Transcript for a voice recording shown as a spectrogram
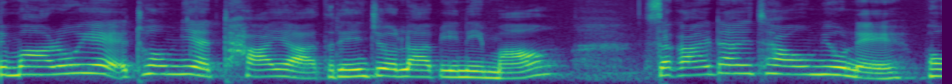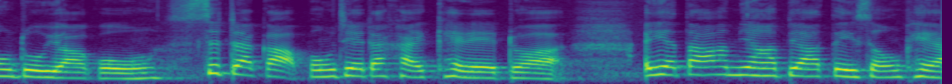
ြန်မာတို့ရဲ့အထွတ်မြတ်ထားရာသတင်းကြောလာပြည်နေ့မှာစကိုင်းတိုင်း6မြို့နယ်ဖုံတိုရွာကိုစစ်တပ်ကပုံကျဲတိုက်ခိုက်ခဲ့တဲ့အတွက်အရက်သားအများအပြားတိဆုံးခဲ့ရ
